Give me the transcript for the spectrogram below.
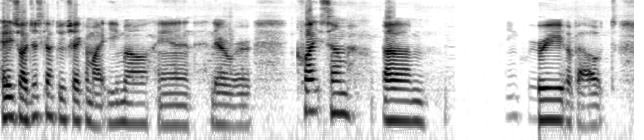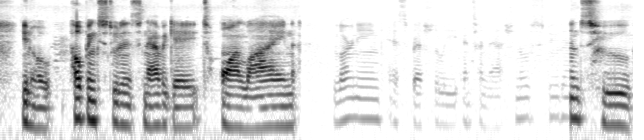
Hey, so I just got through checking my email and there were quite some um, inquiry about, you know, helping students navigate online learning, especially international students who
